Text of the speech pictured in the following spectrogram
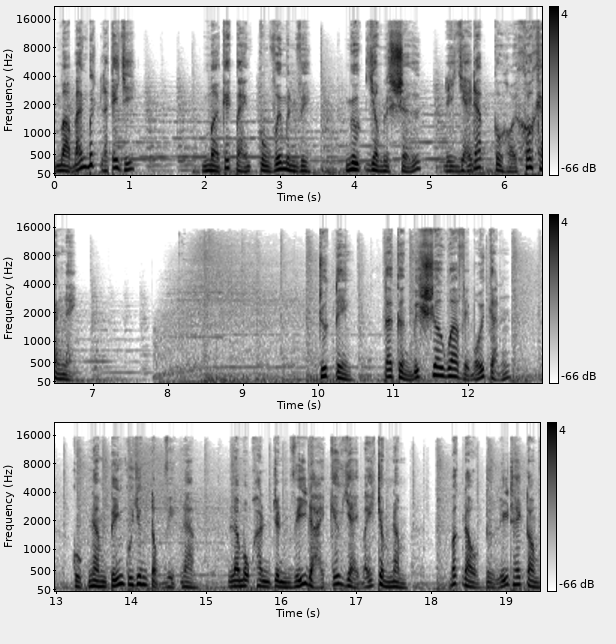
Mà bán bích là cái gì? Mời các bạn cùng với Minh Vi ngược dòng lịch sử để giải đáp câu hỏi khó khăn này. Trước tiên, ta cần biết sơ qua về bối cảnh. Cuộc nam tiến của dân tộc Việt Nam là một hành trình vĩ đại kéo dài 700 năm, bắt đầu từ Lý Thái Tông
